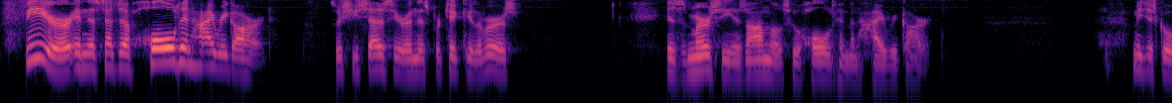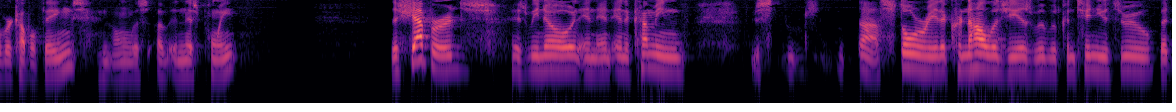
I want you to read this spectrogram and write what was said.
fear in the sense of hold in high regard. So she says here in this particular verse, His mercy is on those who hold Him in high regard. Let me just go over a couple things in this, uh, in this point. The shepherds, as we know in, in, in a coming uh, story, the chronology as we will continue through, but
